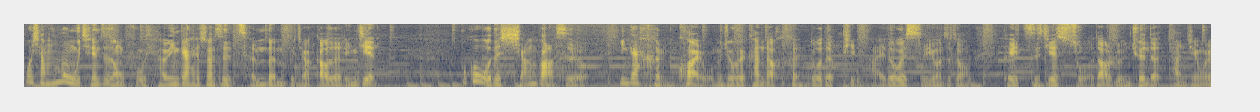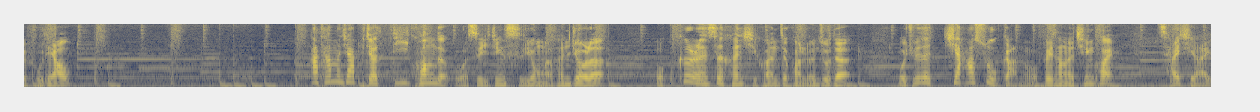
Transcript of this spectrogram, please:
我想目前这种辐条应该还算是成本比较高的零件。不过我的想法是哦，应该很快我们就会看到很多的品牌都会使用这种可以直接锁到轮圈的碳纤维辐条。那他们家比较低框的，我是已经使用了很久了。我个人是很喜欢这款轮组的，我觉得加速感哦非常的轻快，踩起来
